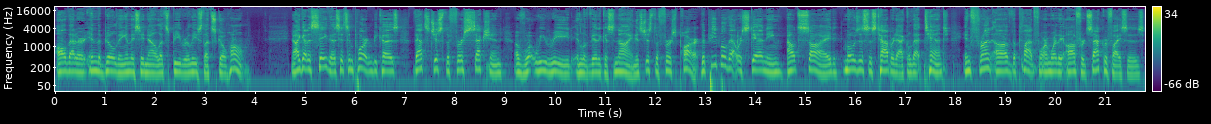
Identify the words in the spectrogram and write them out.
all that are in the building and they say, Now let's be released, let's go home. Now, I got to say this, it's important because that's just the first section of what we read in Leviticus 9. It's just the first part. The people that were standing outside Moses' tabernacle, that tent, in front of the platform where they offered sacrifices,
